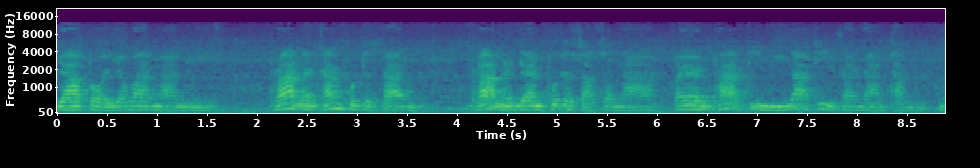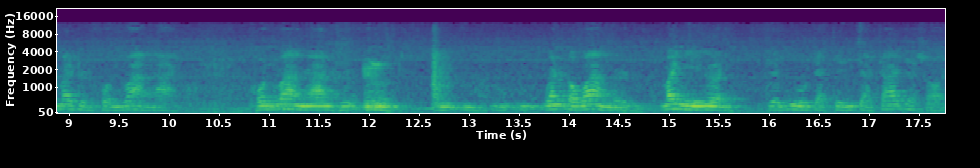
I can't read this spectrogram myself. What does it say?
อย่าปล่อยอย่าว่างงานนี้ พระในครั้งพุทธกาล พระในแดนพุทธศาสนา เป็นพระที่มีหน้าที่การงานทำไม่เป็นคนว่างงาน คนว่างงานคือวันก็ว่างเงิน ไม่มีเงิน จะอยู่จะกินจะใช้จะสอย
